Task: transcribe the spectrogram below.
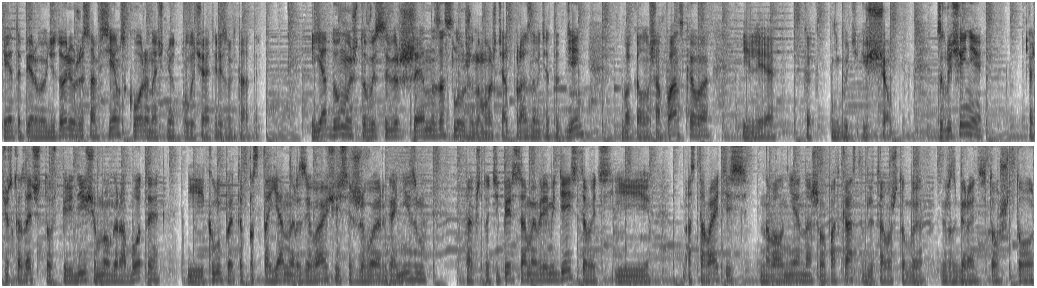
И эта первая аудитория уже совсем скоро начнет получать результаты. И я думаю, что вы совершенно заслуженно можете отпраздновать этот день бокалом шампанского или как-нибудь еще. В заключение Хочу сказать, что впереди еще много работы, и клуб это постоянно развивающийся живой организм, так что теперь самое время действовать и оставайтесь на волне нашего подкаста для того, чтобы разбирать то, что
